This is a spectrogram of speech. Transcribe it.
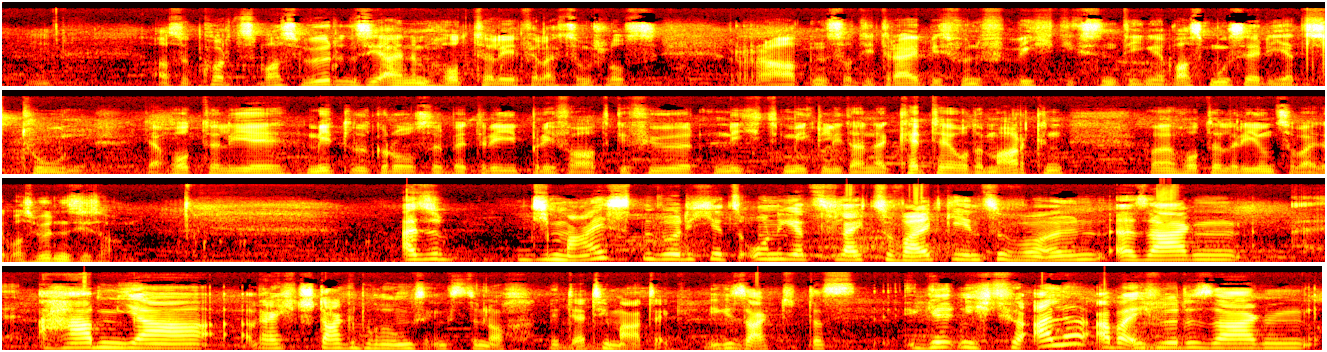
Mhm. Also kurz, was würden Sie einem Hotelier vielleicht zum Schluss raten? So die drei bis fünf wichtigsten Dinge. Was muss er jetzt tun? Der Hotelier, mittelgroßer Betrieb, privat geführt, nicht Mitglied einer Kette oder Marken, äh, Hotellerie und so weiter. Was würden Sie sagen? Also die meisten würde ich jetzt, ohne jetzt vielleicht zu weit gehen zu wollen, äh, sagen, haben ja recht starke Berührungsängste noch mit der Thematik. Wie gesagt, das gilt nicht für alle, aber ich würde sagen,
